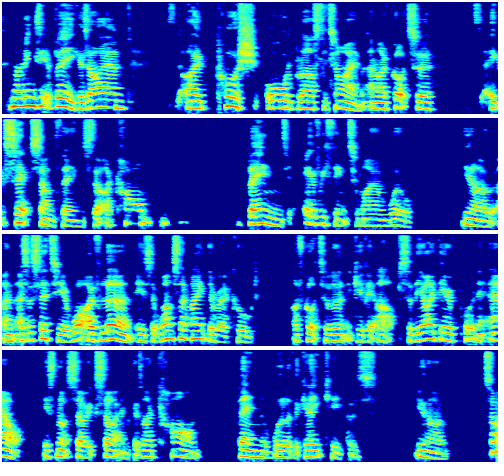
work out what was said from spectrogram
It's not easy to be because I am. I push all the blasted time, and I've got to accept some things that I can't bend everything to my own will. You know, and as I said to you, what I've learned is that once I make the record, I've got to learn to give it up. So the idea of putting it out is not so exciting because I can't bend the will of the gatekeepers. You know, so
